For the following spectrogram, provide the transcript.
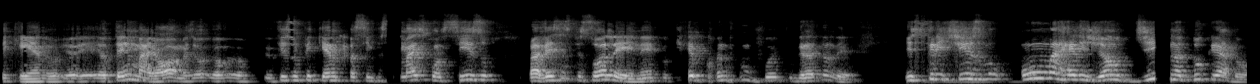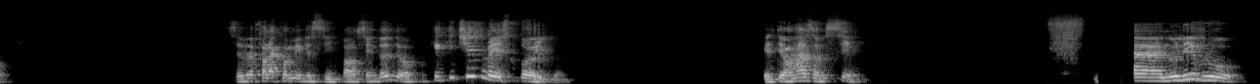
pequeno. Eu, eu tenho maior, mas eu, eu, eu fiz um pequeno, tipo assim, mais conciso, para ver se as pessoas leem, né? Porque quando é muito grande, não lê. Espiritismo, uma religião digna do Criador. Você vai falar comigo assim, Paulo, sem doido? Porque que título é esse doido? Ele tem uma razão de ser. Uh, no livro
